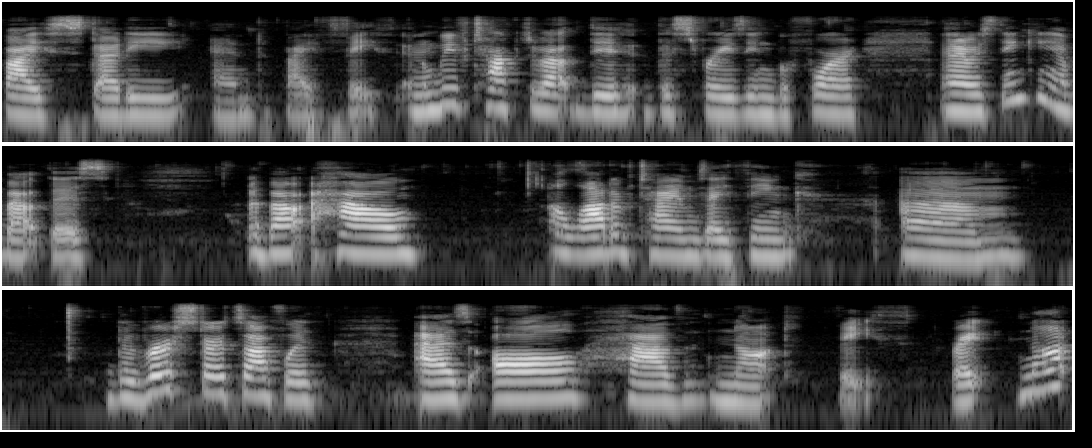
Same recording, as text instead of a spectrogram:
by study and by faith. And we've talked about the, this phrasing before, and I was thinking about this about how a lot of times I think um, the verse starts off with, as all have not faith, right? Not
